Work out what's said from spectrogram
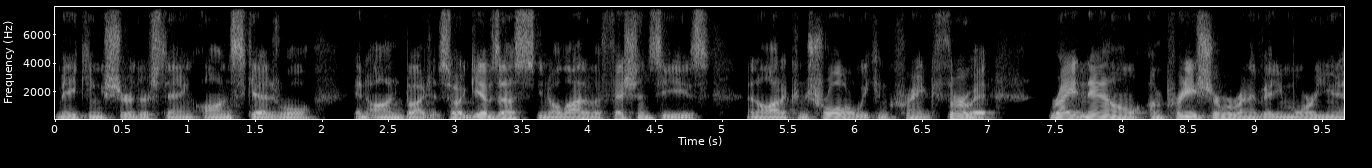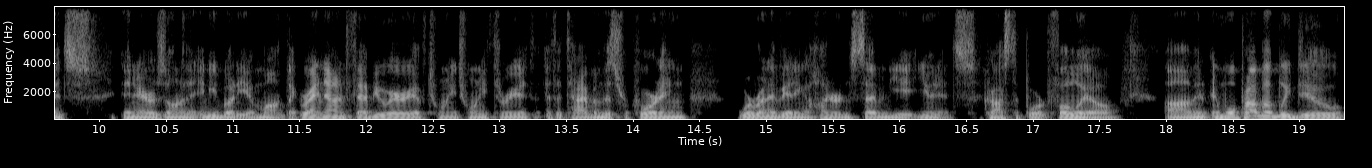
making sure they're staying on schedule and on budget. So it gives us, you know, a lot of efficiencies and a lot of control. We can crank through it right now, I'm pretty sure we're renovating more units in Arizona than anybody a month. Like right now in February of 2023, at, the time of this recording, we're renovating 178 units across the portfolio. Um, and, and, we'll probably do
